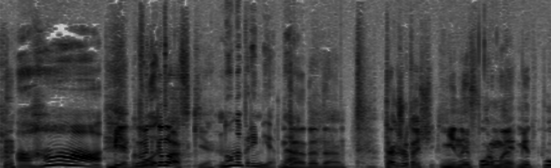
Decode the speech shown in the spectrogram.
Ага. Бегают Вот. глазки. Ну, например, Да, да. да, да. Также уточнены формы медпомощи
